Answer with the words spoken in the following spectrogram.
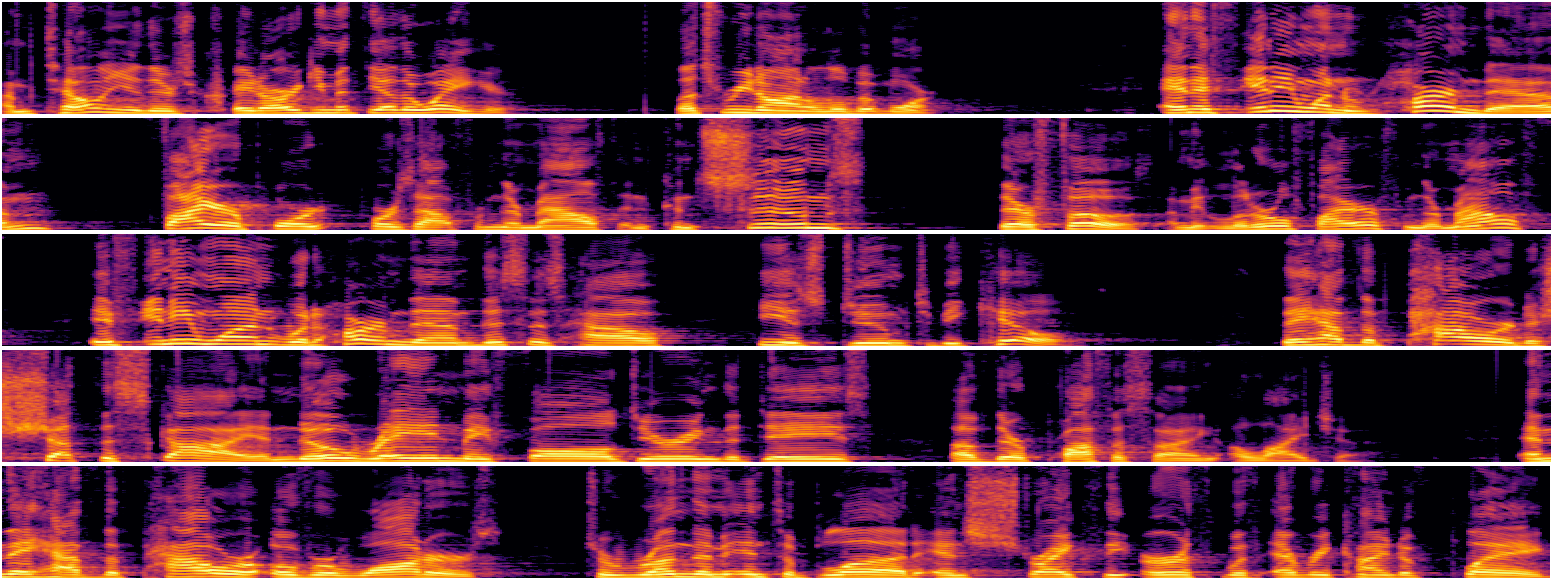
I'm telling you, there's a great argument the other way here. Let's read on a little bit more. And if anyone harm them, fire pour, pours out from their mouth and consumes their foes. I mean, literal fire from their mouth. If anyone would harm them, this is how he is doomed to be killed. They have the power to shut the sky, and no rain may fall during the days of their prophesying, Elijah. And they have the power over waters to run them into blood and strike the earth with every kind of plague.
